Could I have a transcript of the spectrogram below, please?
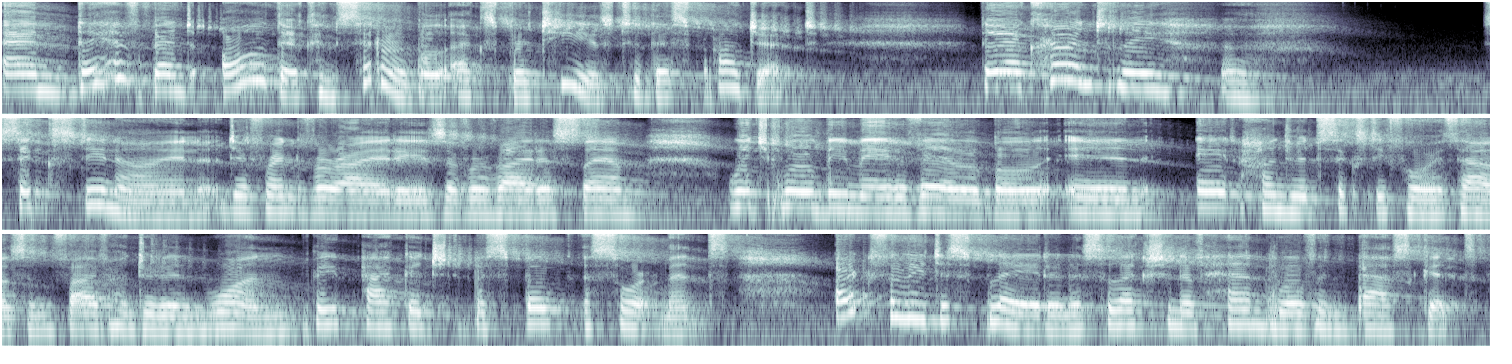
And they have bent all their considerable expertise to this project. There are currently uh, 69 different varieties of Revita Slam, which will be made available in 864,501 prepackaged bespoke assortments, artfully displayed in a selection of hand-woven baskets,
